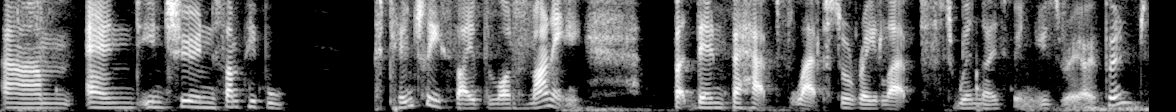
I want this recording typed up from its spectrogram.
Um, and in tune, some people potentially saved a lot of money, but then perhaps lapsed or relapsed when those venues reopened.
